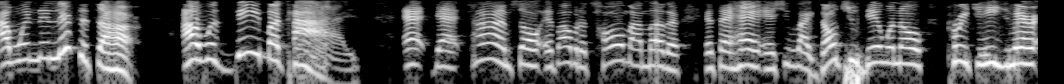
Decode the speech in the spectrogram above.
I wouldn't listen to her. I was demonetized at that time. So if I would have told my mother and said, "Hey," and she was like, "Don't you deal with no preacher. He's married,"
